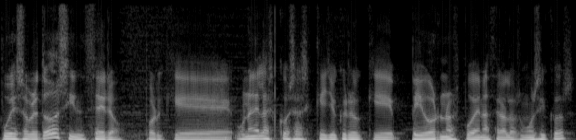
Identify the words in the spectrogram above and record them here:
Pues sobre todo sincero, porque una de las cosas que yo creo que peor nos pueden hacer a los músicos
